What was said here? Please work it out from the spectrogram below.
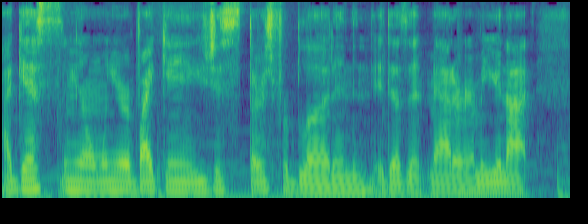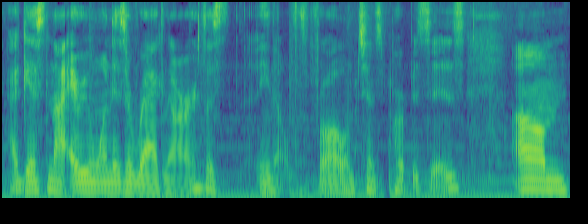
I guess you know when you're a Viking you just thirst for blood and it doesn't matter. I mean you're not I guess not everyone is a Ragnar. Let's you know for all intents and purposes. Um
